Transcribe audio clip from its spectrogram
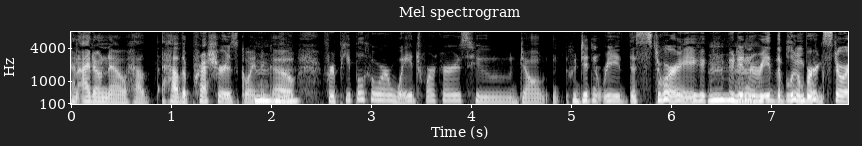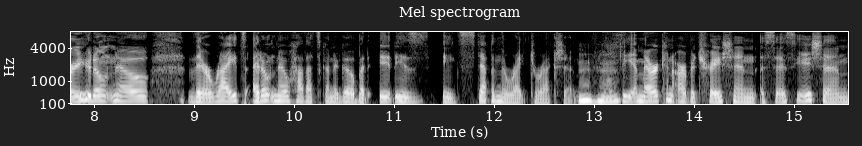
And I don't know how, how the pressure is going to go mm-hmm. for people who are wage workers who don't who didn't read this story, who mm-hmm. didn't read the Bloomberg story, who don't know their rights. I don't know how that's going to go, but it is a step in the right direction. Mm-hmm. The American Arbitration Association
